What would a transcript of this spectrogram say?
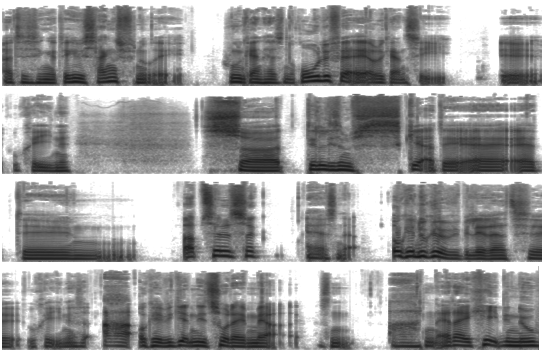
og det tænker jeg, det kan vi sagtens finde ud af. Hun vil gerne have sådan en rolig ferie, jeg vil gerne se øh, Ukraine. Så det, der ligesom sker, det er, at øh, op til, så er jeg sådan der, okay, nu køber vi billetter til Ukraine. Så, ah, okay, vi giver den lige to dage mere. Sådan, ah, den er der ikke helt endnu.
